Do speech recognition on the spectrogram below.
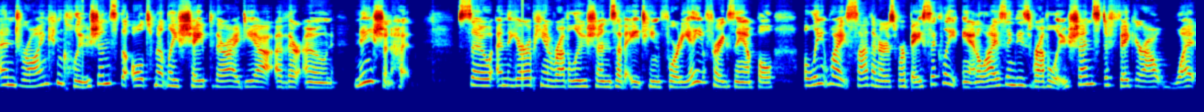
and drawing conclusions that ultimately shaped their idea of their own nationhood. So, in the European revolutions of 1848, for example, elite white Southerners were basically analyzing these revolutions to figure out what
